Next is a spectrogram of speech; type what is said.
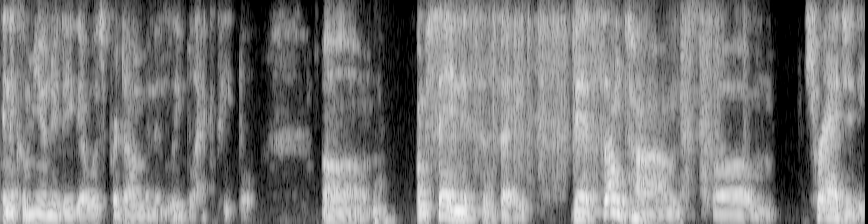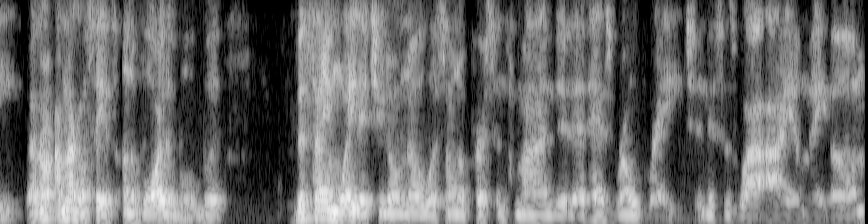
in a community that was predominantly black people. Um, I'm saying this to say that sometimes um, tragedy, I don't, I'm not going to say it's unavoidable, but the same way that you don't know what's on a person's mind that, that has road rage, and this is why I am a um,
